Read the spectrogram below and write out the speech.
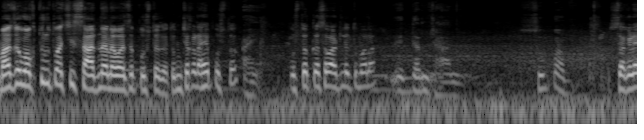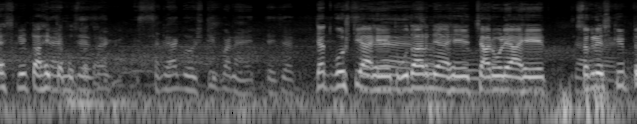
माझं वक्तृत्वाची साधना नावाचं पुस्तक आहे. तुमच्याकडे आहे पुस्तक? आहे. पुस्तक कसं वाटलं तुम्हाला? एकदम छान. सुपर. सगळ्या स्क्रिप्ट आहेत त्या पुस्तकात. सगळ्या गोष्टी पण आहेत त्याच्यात. त्यात गोष्टी आहेत उदाहरणे आहेत चारोळे आहेत सगळे स्क्रिप्ट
